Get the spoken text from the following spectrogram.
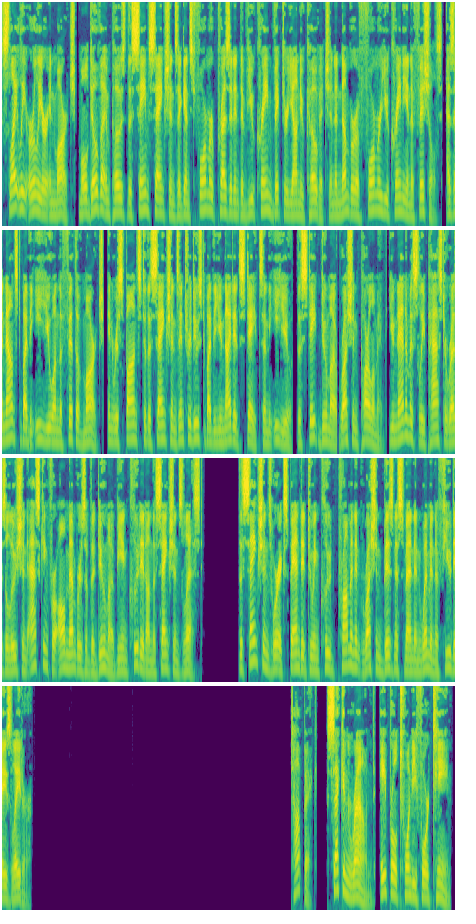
Slightly earlier in March, Moldova imposed the same sanctions against former President of Ukraine Viktor Yanukovych and a number of former Ukrainian officials, as announced by the EU on 5 March. In response to the sanctions introduced by the United States and the EU, the State Duma Russian parliament unanimously passed a resolution asking for all members of the Duma be included on the sanctions list. The sanctions were expanded to include prominent Russian businessmen and women a few days later. Second round, April 2014.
